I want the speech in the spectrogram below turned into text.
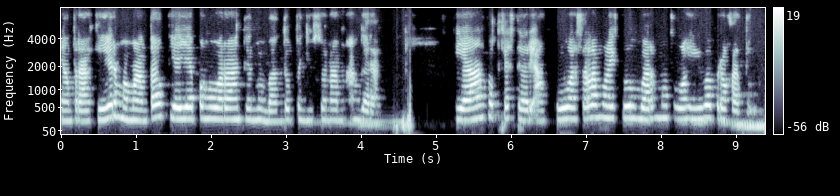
yang terakhir, memantau biaya pengeluaran dan membantu penyusunan anggaran. Sekian podcast dari aku. Wassalamualaikum warahmatullahi wabarakatuh.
